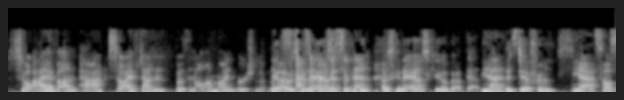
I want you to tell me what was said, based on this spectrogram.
so i've unpacked so i've done both an online version of this Yeah, as a gonna you. participant i was going to ask you about that yeah the difference Yeah, so I'll,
